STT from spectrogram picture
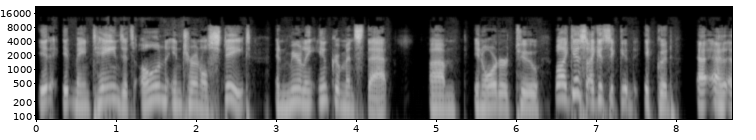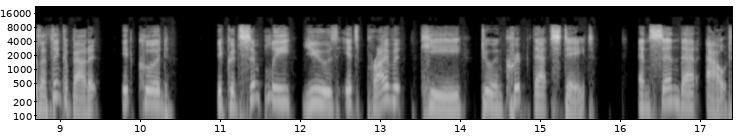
It it maintains its own internal state and merely increments that um, in order to. Well, I guess I guess it could it could as, as I think about it, it could it could simply use its private key to encrypt that state and send that out.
